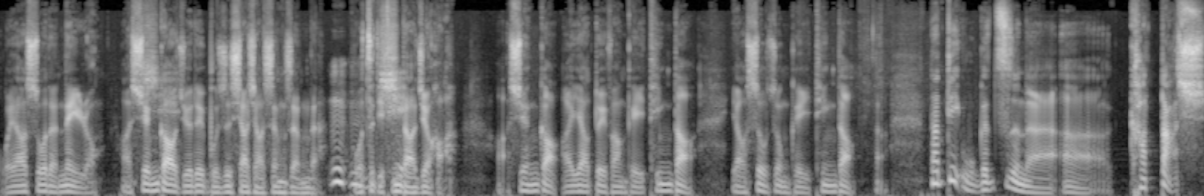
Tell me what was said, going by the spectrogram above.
我要说的内容啊，宣告绝对不是小小声声的，嗯，我自己听到就好啊。宣告啊，要对方可以听到，要受众可以听到啊。那第五个字呢？呃，kadash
